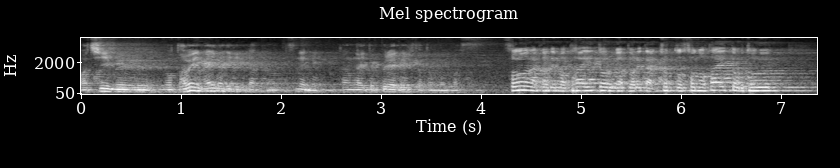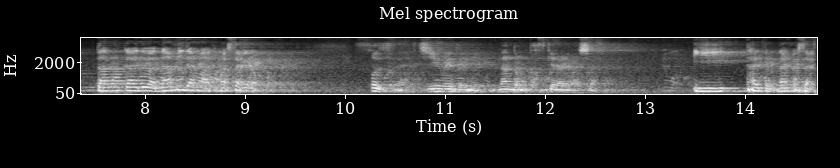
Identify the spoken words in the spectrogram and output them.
まあ、チームのために何ができるかっていうのを常に考えてプレーできたと思います。その中でもタイトルが取れたちょっとそのタイトル取る段階では涙もありましたけどそうですねチームメイトに何度も助けられましたいいタイトルになりました。ね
